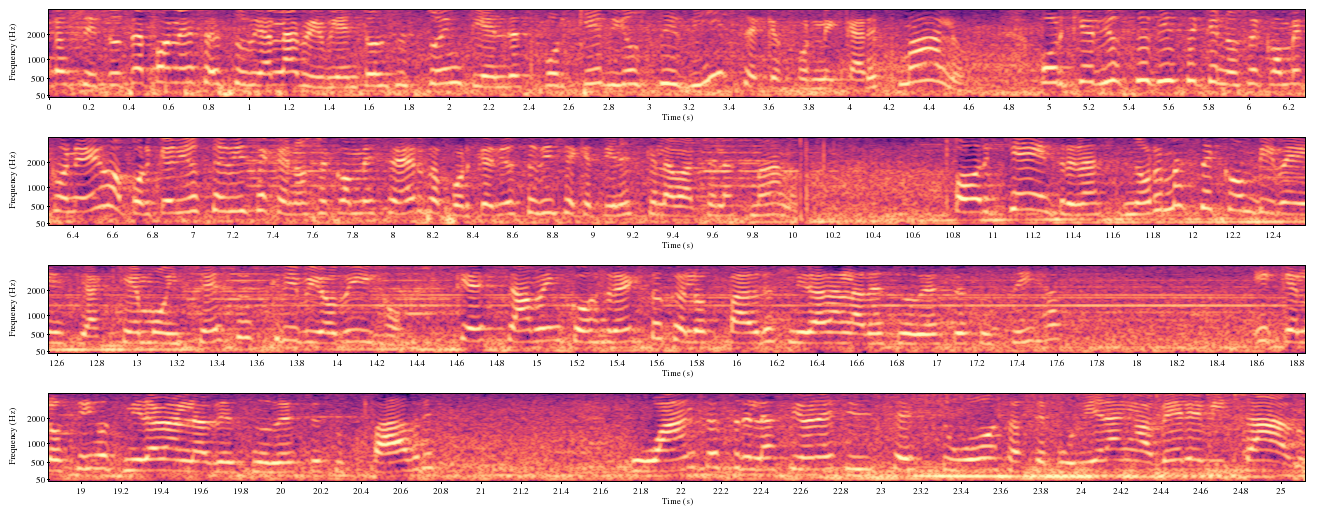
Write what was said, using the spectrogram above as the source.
Pero si tú te pones a estudiar la Biblia, entonces tú entiendes por qué Dios te dice que fornicar es malo. ¿Por qué Dios te dice que no se come conejo? ¿Por qué Dios te dice que no se come cerdo? ¿Por qué Dios te dice que tienes que lavarte las manos? Porque entre las normas de convivencia que Moisés escribió dijo que estaba incorrecto que los padres miraran la desnudez de sus hijas y que los hijos miraran la desnudez de sus padres? ¿Cuántas relaciones incestuosas se pudieran haber evitado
